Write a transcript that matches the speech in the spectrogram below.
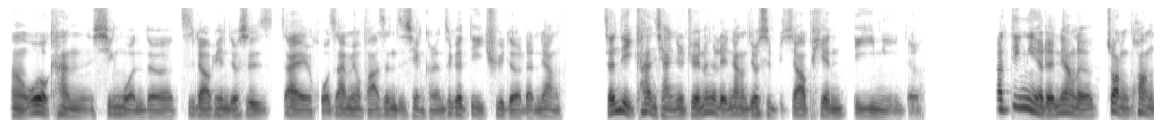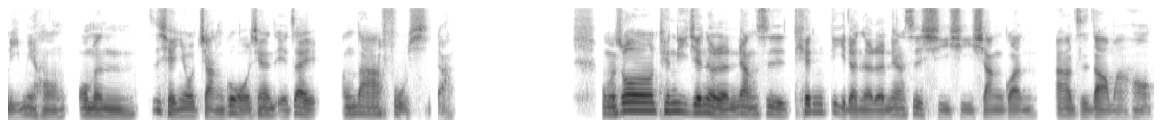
嗯，我有看新闻的资料片，就是在火灾没有发生之前，可能这个地区的能量整体看起来就觉得那个能量就是比较偏低迷的。那低迷的能量的状况里面哈，我们之前有讲过，我现在也在帮大家复习啊。我们说天地间的能量是天地人的能量是息息相关，大家知道吗？哈，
